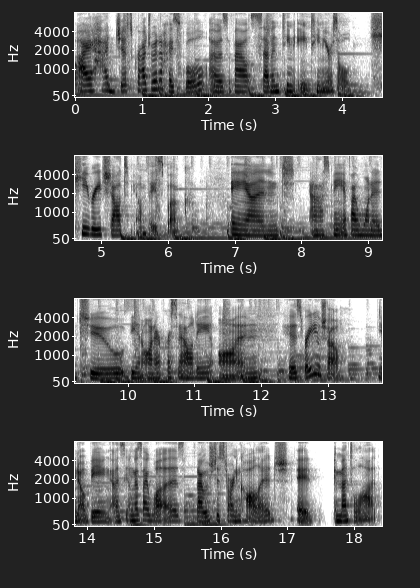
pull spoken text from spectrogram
I had just graduated high school. I was about 17, 18 years old. He reached out to me on Facebook and asked me if I wanted to be an on air personality on his radio show. You know, being as young as I was, I was just starting college, it, it meant a lot.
